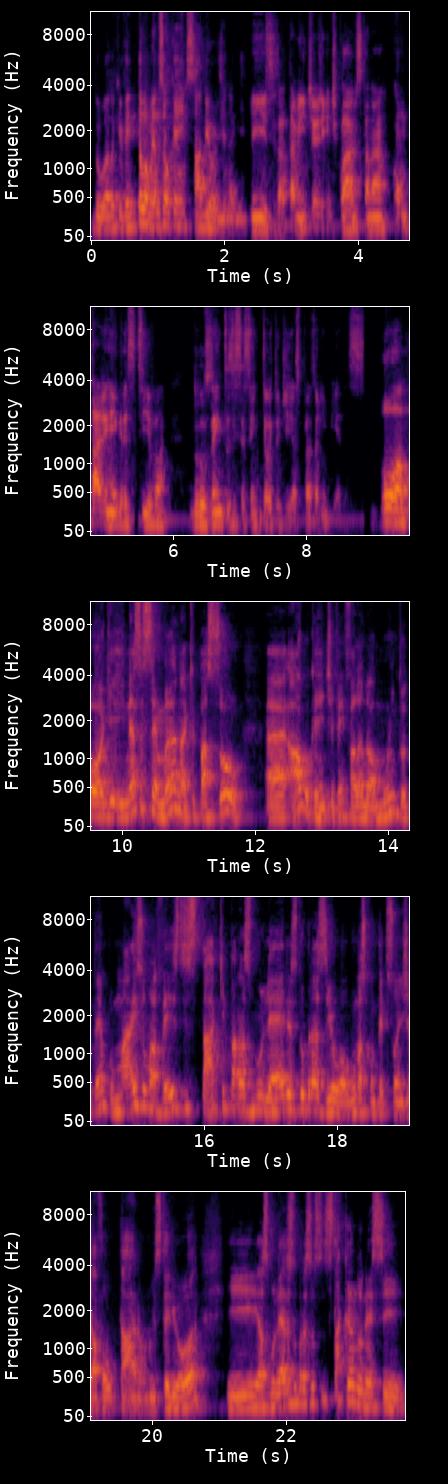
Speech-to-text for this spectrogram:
do ano que vem, pelo menos é o que a gente sabe hoje, né, Gui? Isso, exatamente, a gente, claro, está na contagem regressiva 268 dias para as Olimpíadas. Boa, boa, Gui. E nessa semana que passou, é, algo que a gente vem falando há muito tempo, mais uma vez destaque para as mulheres do Brasil. Algumas competições já voltaram no exterior e as mulheres do Brasil se destacando nesse,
